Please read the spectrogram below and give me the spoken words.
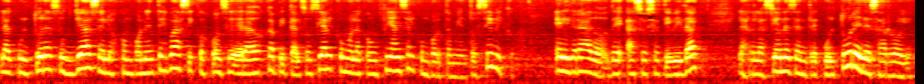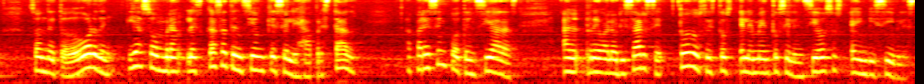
La cultura subyace los componentes básicos considerados capital social como la confianza, el comportamiento cívico, el grado de asociatividad, las relaciones entre cultura y desarrollo, son de todo orden y asombran la escasa atención que se les ha prestado. Aparecen potenciadas al revalorizarse todos estos elementos silenciosos e invisibles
